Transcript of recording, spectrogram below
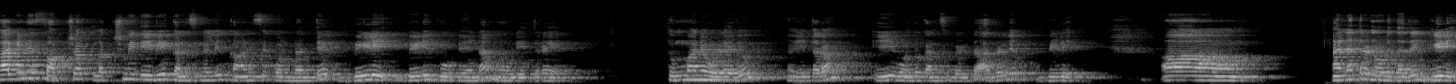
ಹಾಗೆಯೇ ಸಾಕ್ಷಾತ್ ಲಕ್ಷ್ಮೀ ದೇವಿ ಕನಸಿನಲ್ಲಿ ಕಾಣಿಸಿಕೊಂಡಂತೆ ಬಿಳಿ ಬಿಳಿ ಗೂಬೆಯನ್ನು ನೋಡಿದರೆ. ತುಂಬಾ ಒಳ್ಳೆಯದು ಈ ಥರ ಈ ಒಂದು ಕನಸು ಬೆಳೆದ ಅದರಲ್ಲಿ ಬಿಳಿ. ಆನಂತರ ನೋಡೋದಾದರೆ ಗಿಳಿ.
